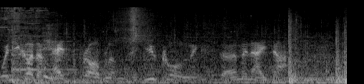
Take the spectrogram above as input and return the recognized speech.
When you got a pest problem, you call an exterminator.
